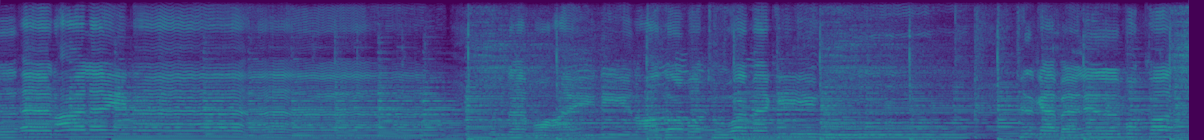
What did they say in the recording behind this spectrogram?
الآن علينا. كنا معينين عظمته ومجيئه. في الجبل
